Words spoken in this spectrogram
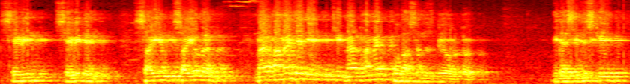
Sevin, sevilin. Sayın, sayılın. Merhamet edin ki merhamet bulasınız diyordu. Bilesiniz ki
